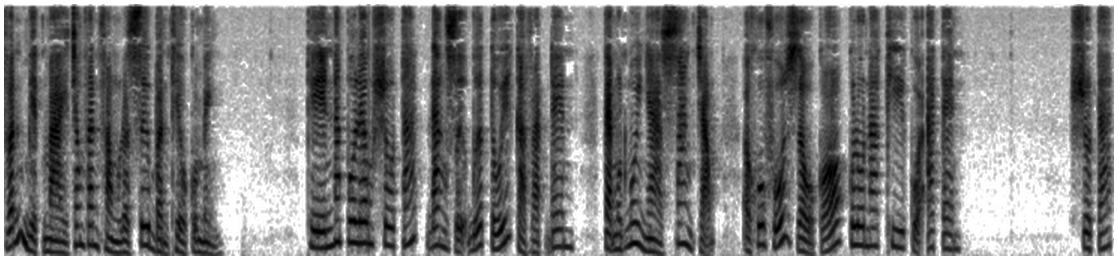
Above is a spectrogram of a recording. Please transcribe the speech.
vẫn miệt mài trong văn phòng luật sư bẩn thỉu của mình, thì Napoleon Sotat đang dự bữa tối cả vạt đen tại một ngôi nhà sang trọng ở khu phố giàu có Klonaki của Athens. Sotat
